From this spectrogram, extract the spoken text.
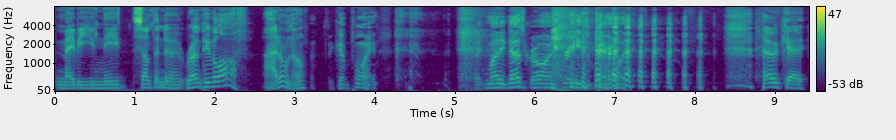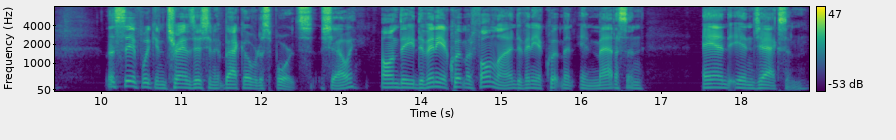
maybe you need something to run people off. I don't know. That's a good point. Like money does grow on trees, apparently. okay. Let's see if we can transition it back over to sports, shall we? On the Deviney Equipment phone line, Deviney Equipment in Madison and in Jackson,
